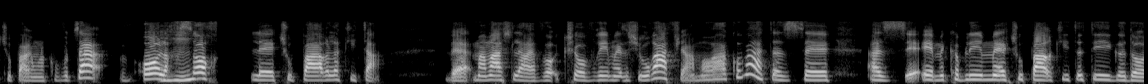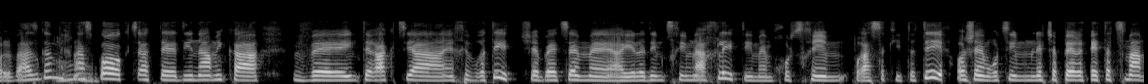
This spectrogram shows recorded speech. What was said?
צ'ופרים לקבוצה, או. לחסוך לצ'ופר לכיתה. וממש לעבור, כשעוברים איזשהו רף שהמורה קובעת, אז, אה, אז הם מקבלים אה, צ'ופר כיתתי גדול, ואז גם. נכנס פה קצת אה, דינמיקה ואינטראקציה חברתית, שבעצם הילדים צריכים להחליט אם הם חוסכים פרס הכיתתי, או שהם רוצים לצ'פר את עצמם,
